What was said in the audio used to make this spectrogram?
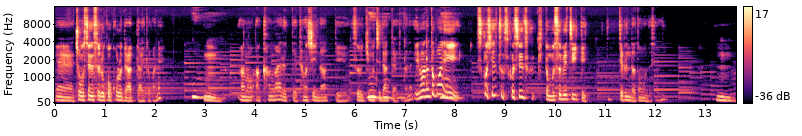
えー、挑戦する心であったりとかね、うん、うん、あのあ考えるって楽しいなっていうそういう気持ちであったりとかね、うん、いろんなところに少しずつ少しずつきっと結びついていってるんだと思うんですよね。うん、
